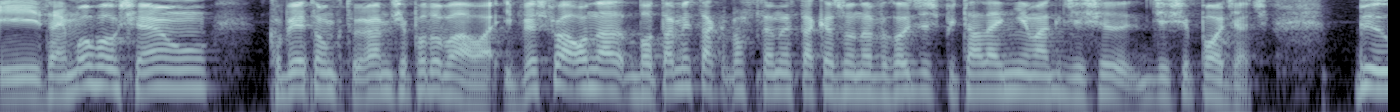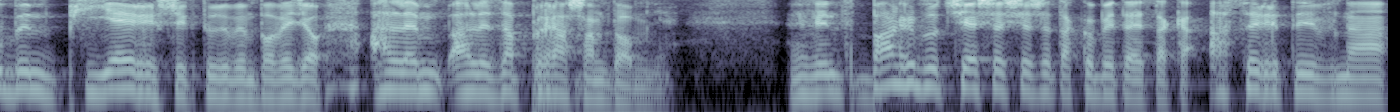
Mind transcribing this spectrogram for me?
i zajmował się kobietą, która mi się podobała. I wyszła ona, bo tam jest taka, ta scena jest taka, że ona wychodzi ze szpitala i nie ma gdzie się, gdzie się podziać. Byłbym pierwszy, który bym powiedział, ale, ale zapraszam do mnie. Więc bardzo cieszę się, że ta kobieta jest taka asertywna,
